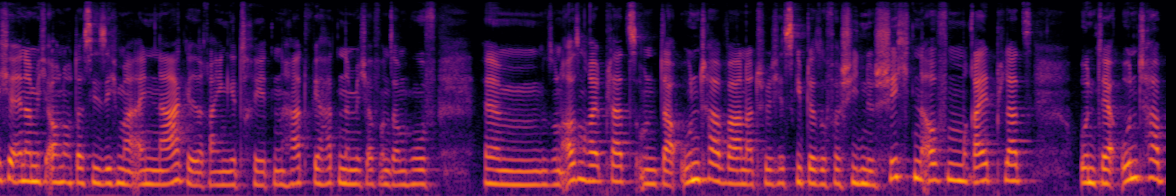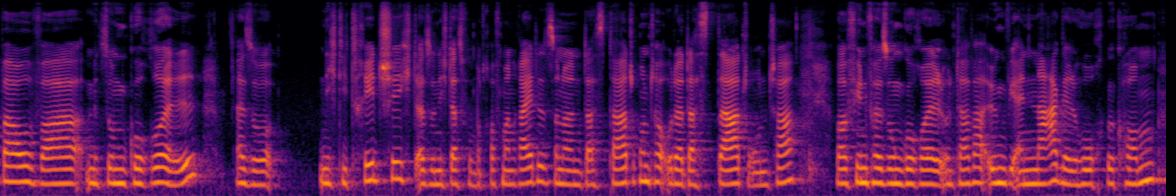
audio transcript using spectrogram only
Ich erinnere mich auch noch, dass sie sich mal einen Nagel reingetreten hat. Wir hatten nämlich auf unserem Hof ähm, so einen Außenreitplatz und darunter war natürlich, es gibt ja so verschiedene Schichten auf dem Reitplatz und der Unterbau war mit so einem Geröll, also nicht die Tretschicht, also nicht das, worauf man reitet, sondern das da drunter oder das da drunter, war auf jeden Fall so ein Geröll. Und da war irgendwie ein Nagel hochgekommen.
